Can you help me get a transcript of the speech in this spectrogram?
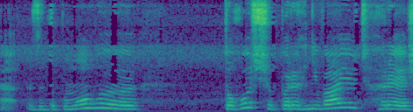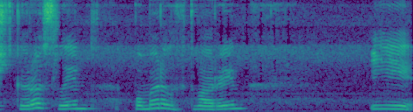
е, за допомогою того, що перегнівають рештки рослин, померлих тварин і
